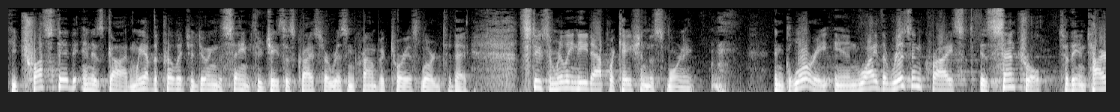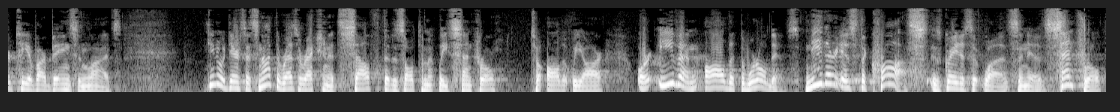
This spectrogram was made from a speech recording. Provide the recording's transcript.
He trusted in his God, and we have the privilege of doing the same through Jesus Christ, our risen, crowned, victorious Lord today. Let's do some really neat application this morning and glory in why the risen Christ is central to the entirety of our beings and lives. Do you know, dears, it's not the resurrection itself that is ultimately central to all that we are, or even all that the world is. Neither is the cross, as great as it was and is, central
